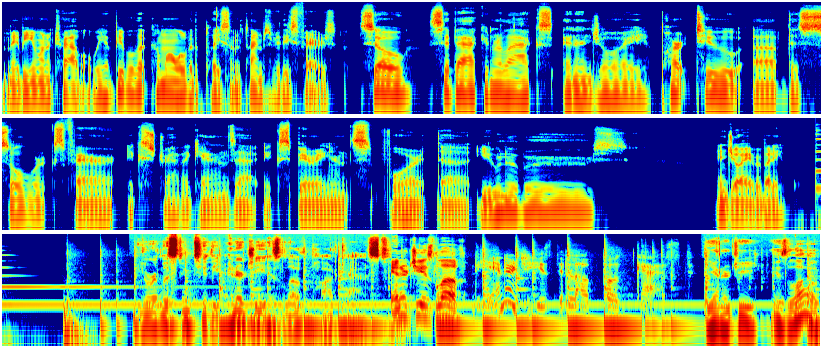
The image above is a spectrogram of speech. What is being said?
Maybe you want to travel. We have people that come all over the place sometimes for these fairs. So sit back and relax and enjoy part two of the Soulworks Fair extravaganza experience for the universe. Enjoy, everybody. You're listening to the Energy is Love podcast. Energy is love. The Energy is the Love podcast. The Energy is Love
